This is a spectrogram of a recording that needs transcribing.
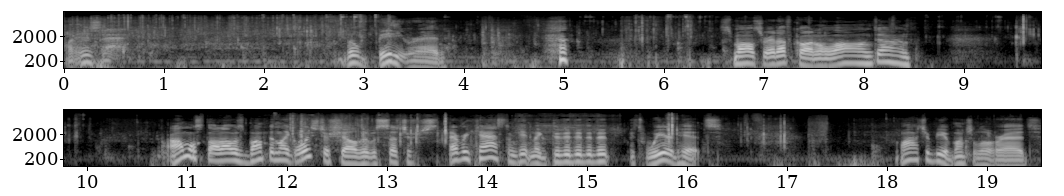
what is that? Little bitty red smallest red I've caught in a long time. I almost thought I was bumping like oyster shells. It was such a every cast I'm getting like -du -du -du. it's weird hits. Watch it be a bunch of little reds.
